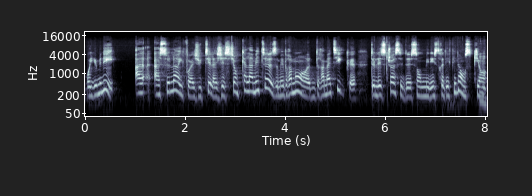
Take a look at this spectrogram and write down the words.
Royaume-Uni à, cela, il faut ajouter la gestion calamiteuse, mais vraiment euh, dramatique, de Liz et de son ministre des Finances, qui ont mm.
